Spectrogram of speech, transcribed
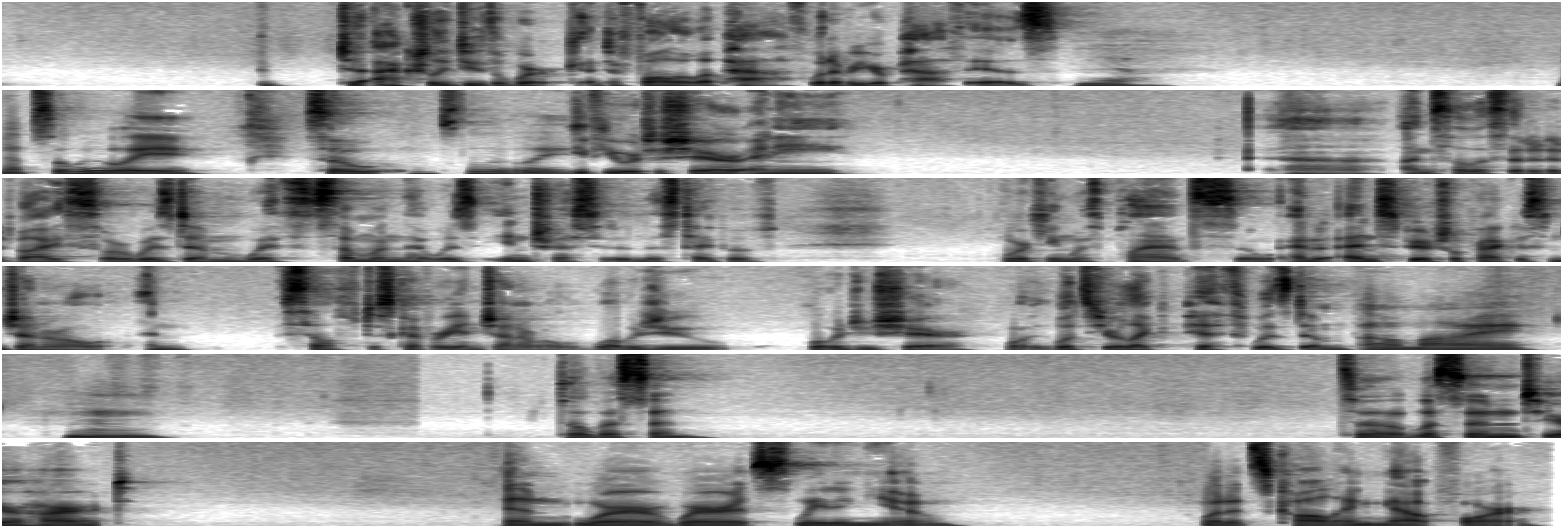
to actually do the work and to follow a path, whatever your path is. Yeah. Absolutely. So Absolutely. if you were to share any uh, unsolicited advice or wisdom with someone that was interested in this type of working with plants and, and spiritual practice in general and self-discovery in general what would you what would you share what, what's your like pith wisdom Oh my. Hmm. To listen. To listen to your heart and where where it's leading you. What it's calling out for.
